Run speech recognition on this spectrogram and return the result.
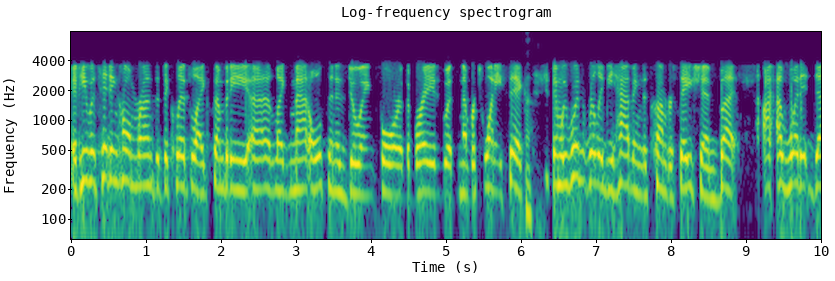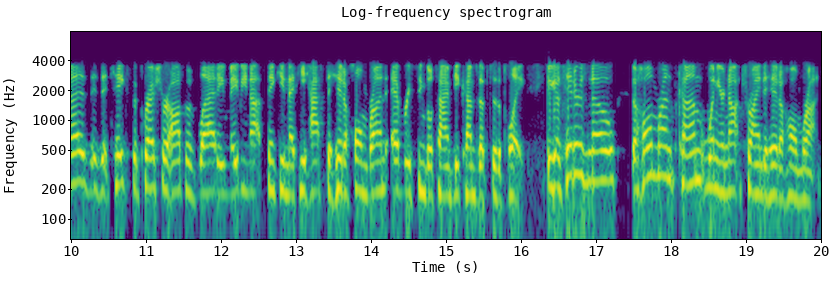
if he was hitting home runs at the clip like somebody uh, like Matt Olson is doing for the Braves with number 26, then we wouldn't really be having this conversation. But I, I, what it does is it takes the pressure off of Vladdy, maybe not thinking that he has to hit a home run every single time he comes up to the plate. Because hitters know the home runs come when you're not trying to hit a home run.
